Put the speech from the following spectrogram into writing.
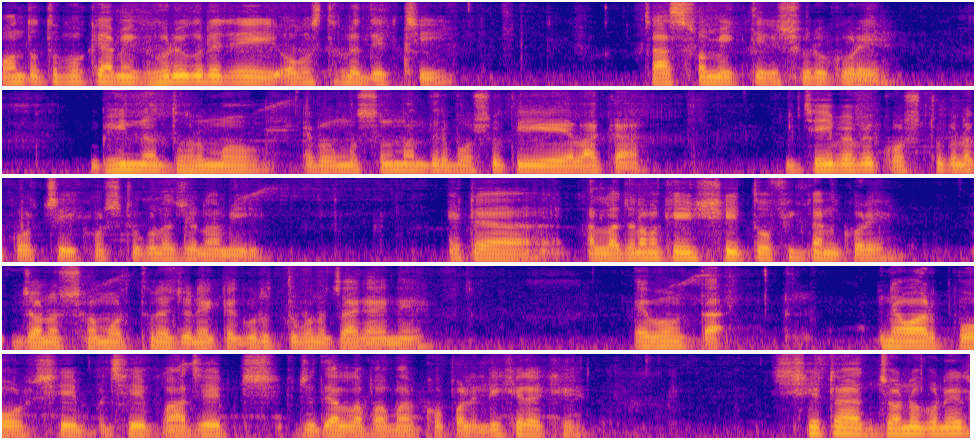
অন্তত পক্ষে আমি ঘুরে ঘুরে যে এই অবস্থাগুলো দেখছি চা শ্রমিক থেকে শুরু করে ভিন্ন ধর্ম এবং মুসলমানদের বসতি এই এলাকা যেইভাবে কষ্টগুলো করছে এই কষ্টগুলোর জন্য আমি এটা আল্লাহ যেন আমাকে সেই তৌফিক দান করে। জনসমর্থনের জন্য একটা গুরুত্বপূর্ণ জায়গায় নেয়। এবং তা নেওয়ার পর সে যে বাজেট যদি আল্লাহ আমার কপালে লিখে রাখে, সেটা জনগণের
